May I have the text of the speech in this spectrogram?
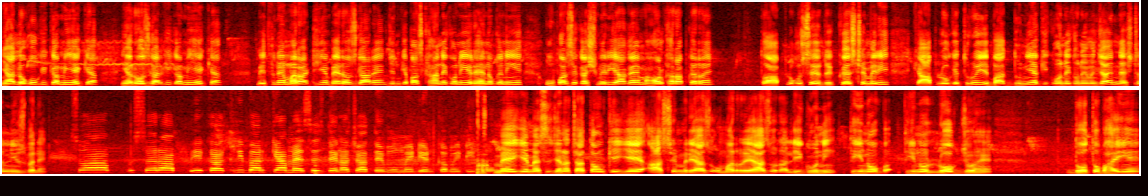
यहाँ लोगों की कमी है क्या? यहाँ रोज़गार की कमी है क्या? इतने मराठी हैं, बेरोज़गार हैं, जिनके पास खाने को नहीं है, रहने को नहीं है, ऊपर से कश्मीरी आ गए, माहौल ख़राब कर रहे हैं। तो आप लोगों से रिक्वेस्ट है मेरी कि आप लोगों के थ्रू ये बात दुनिया के कोने कोने में जाए नेशनल न्यूज़ बने। सो आप सर आप एक आखिरी बार क्या मैसेज देना चाहते हैं मोमेडियन कमेटी को? मैं ये मैसेज देना चाहता हूँ कि ये आसिम रियाज उमर रियाज और अली गोनी तीनों तीनों लोग जो हैं दो तो भाई हैं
